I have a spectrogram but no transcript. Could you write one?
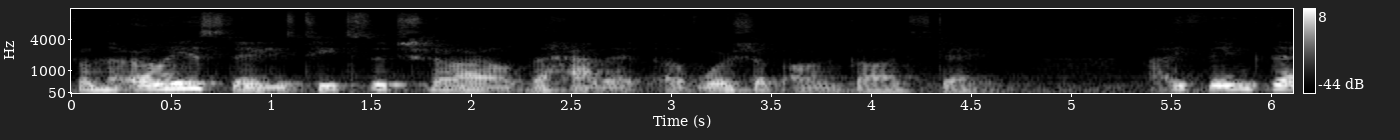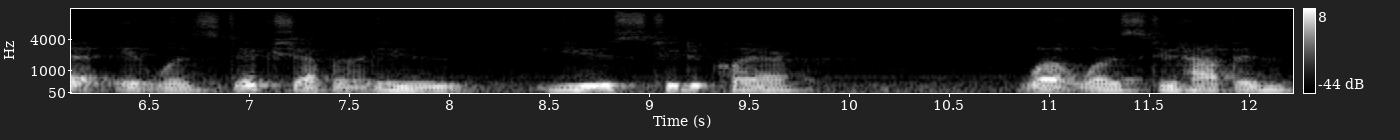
From the earliest days, teach the child the habit of worship on God's day. I think that it was Dick Sheppard who used to declare what was to happen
